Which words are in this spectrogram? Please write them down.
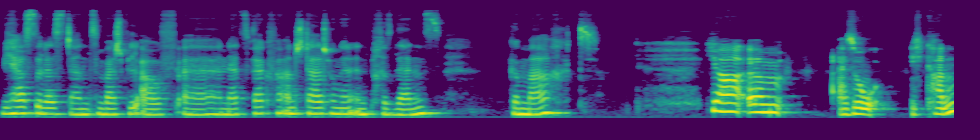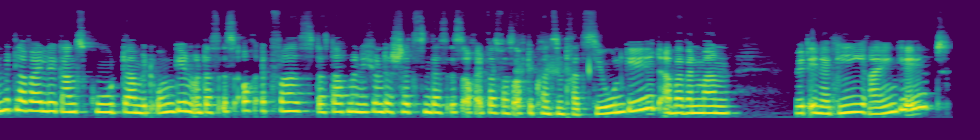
Wie hast du das dann zum Beispiel auf äh, Netzwerkveranstaltungen in Präsenz gemacht? Ja, ähm, also ich kann mittlerweile ganz gut damit umgehen und das ist auch etwas, das darf man nicht unterschätzen, das ist auch etwas, was auf die Konzentration geht. Aber wenn man mit Energie reingeht,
